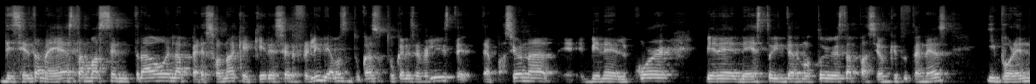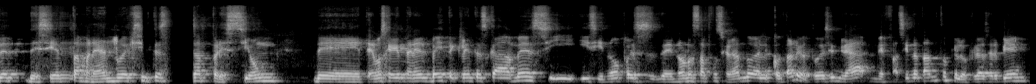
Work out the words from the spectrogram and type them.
de cierta manera está más centrado en la persona que quiere ser feliz. Digamos, en tu caso, tú quieres ser feliz, te, te apasiona, eh, viene del core, viene de esto interno tuyo, esta pasión que tú tenés, y por ende, de cierta manera, no existe esa presión de tenemos que tener 20 clientes cada mes y, y si no, pues de, no nos está funcionando. Al contrario, tú decir, mira, me fascina tanto que lo quiero hacer bien,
